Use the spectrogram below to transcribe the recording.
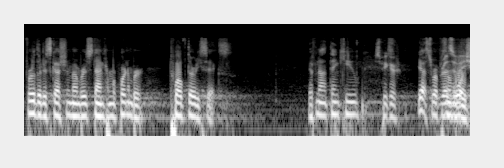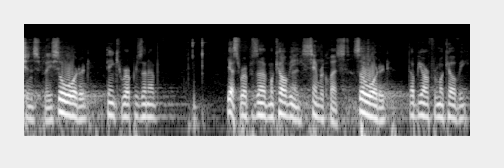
further discussion, members? Stancom report number 1236. If not, thank you. Speaker. Yes, Representative Ward. Reservations, please. So ordered. Thank you, Representative. Yes, Representative McKelvey. Uh, same request. So ordered. WR for McKelvey.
